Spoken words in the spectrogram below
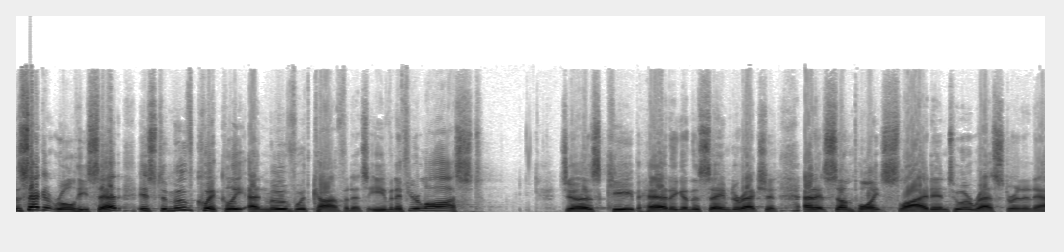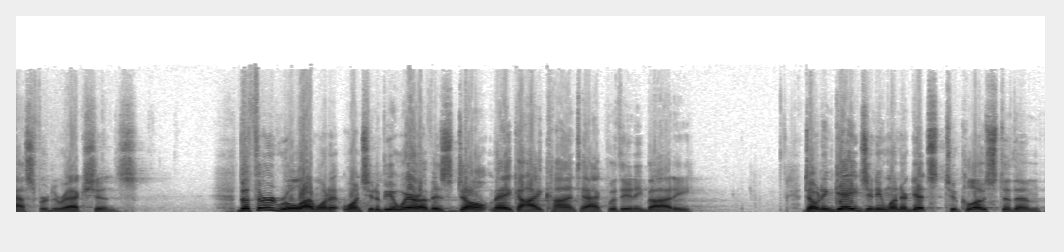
The second rule, he said, is to move quickly and move with confidence, even if you're lost. Just keep heading in the same direction, and at some point, slide into a restaurant and ask for directions. The third rule I want, to, want you to be aware of is don't make eye contact with anybody don't engage anyone or get too close to them.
